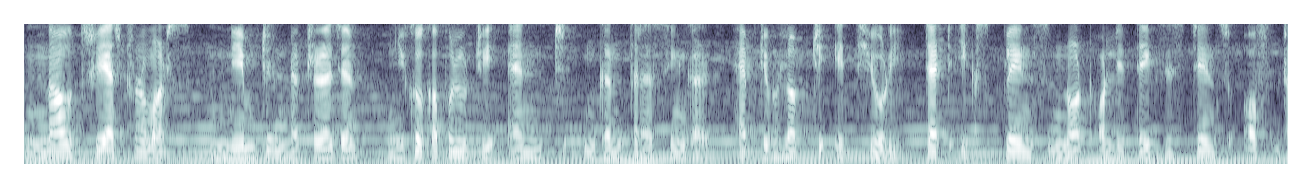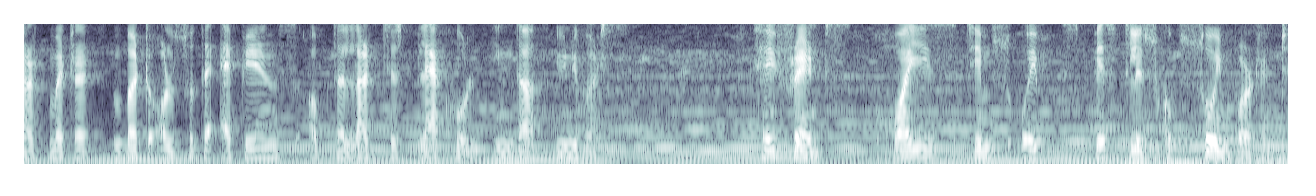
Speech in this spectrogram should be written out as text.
Now, three astronomers named Natarajan, Nico Cappelluti, and Gunther Hasinger have developed a theory that explains not only the existence of dark matter but also the appearance of the largest black hole in the universe. Hey friends, why is James Webb Space Telescope so important?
